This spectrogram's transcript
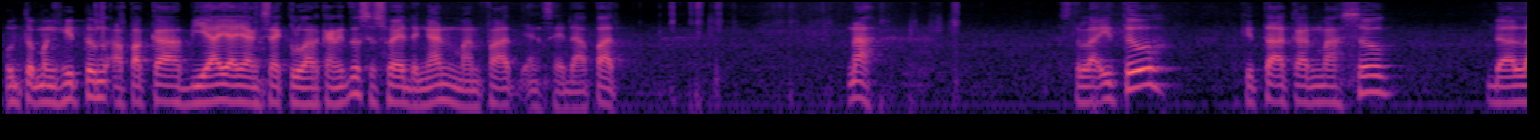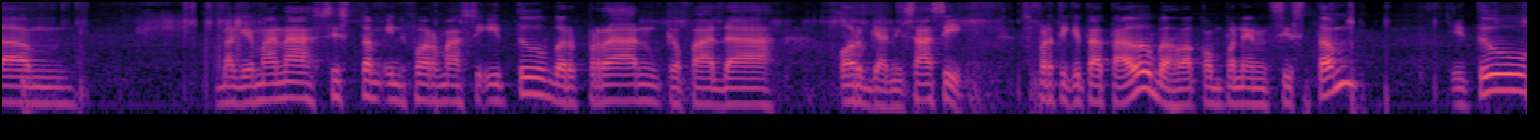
Untuk menghitung apakah biaya yang saya keluarkan itu sesuai dengan manfaat yang saya dapat. Nah, setelah itu kita akan masuk dalam bagaimana sistem informasi itu berperan kepada organisasi. Seperti kita tahu bahwa komponen sistem itu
